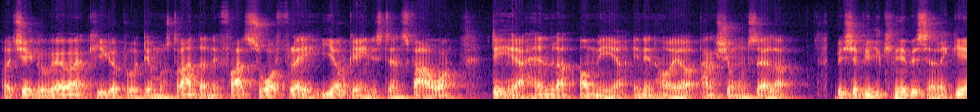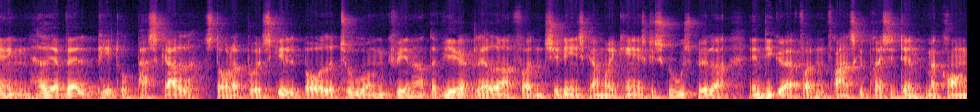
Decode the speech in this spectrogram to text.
og Che Guevara kigger på demonstranterne fra et sort flag i Afghanistans farver. Det her handler om mere end en højere pensionsalder. Hvis jeg ville knippes af regeringen, havde jeg valgt Pedro Pascal, står der på et skilt båret af to unge kvinder, der virker gladere for den chilenske-amerikanske skuespiller, end de gør for den franske præsident Macron.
